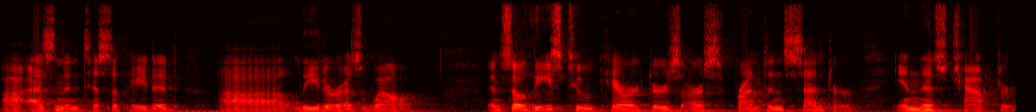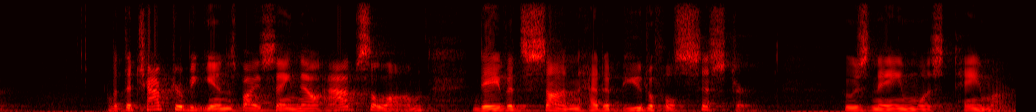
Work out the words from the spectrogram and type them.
uh, as an anticipated uh, leader as well. And so these two characters are front and center in this chapter. But the chapter begins by saying Now Absalom, David's son, had a beautiful sister whose name was Tamar.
